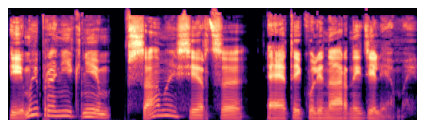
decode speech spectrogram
и мы проникнем в самое сердце этой кулинарной дилеммы.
